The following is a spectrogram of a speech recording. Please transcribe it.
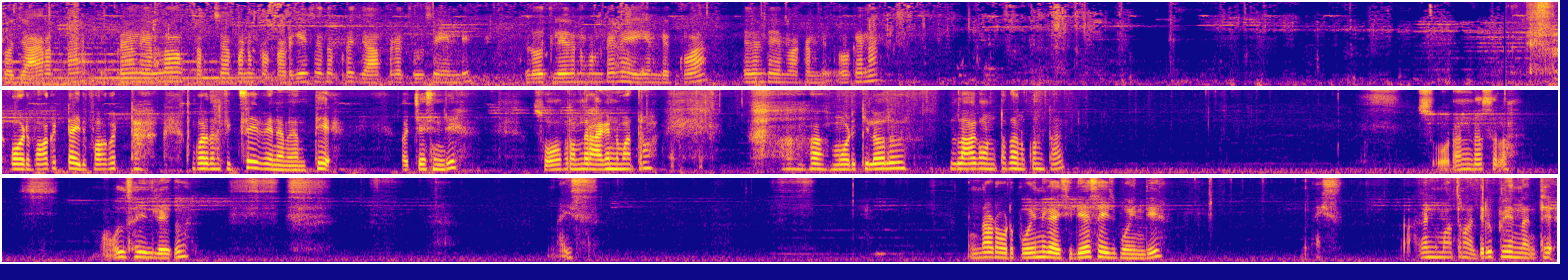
సో జాగ్రత్త. ఎప్పుడైనా నీళ్ళలో ఖర్చు చేపని ఒక అడిగేసేటప్పుడే జాగ్రత్తగా చూసేయండి. లోతు లేదనుకుంటేనే వేయండి ఎక్కువ. లేదంటే ఏమాకండి. ఓకేనా? ఒకటి పోగొట్ట ఇది పోగొట్ట ఇంకోటి ఫిక్స్ అయిపోయినాను అంతే. వచ్చేసింది. సూపర్ ఉంది రాగండి మాత్రం. మూడు కిలోలు లాగా ఉంటుంది అనుకుంటా. చూడండి అసలు. మామూలు సైజు లేదు నైస్ ఇందాడ ఒకటి పోయింది గాయస్ ఇదే సైజు పోయింది. నైస్ రాగండి మాత్రం అదిరిపోయింది అంతే.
